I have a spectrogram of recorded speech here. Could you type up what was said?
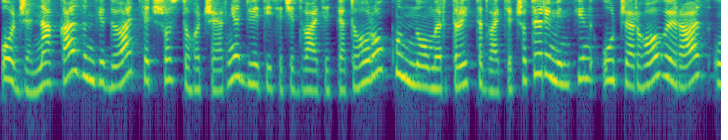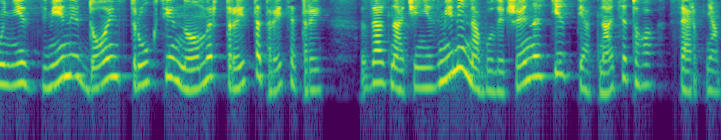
Отже, наказом від 26 червня 2025 року номер 324 Мінфін у черговий раз уніс зміни до інструкції номер 333. Зазначені зміни набули чинності з 15 серпня.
